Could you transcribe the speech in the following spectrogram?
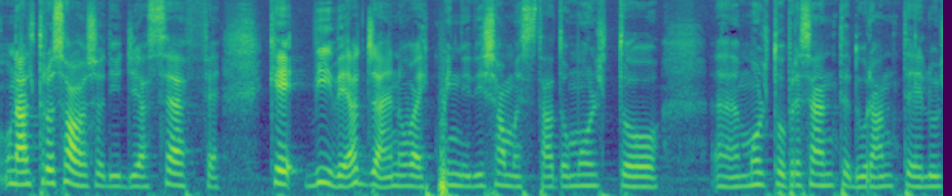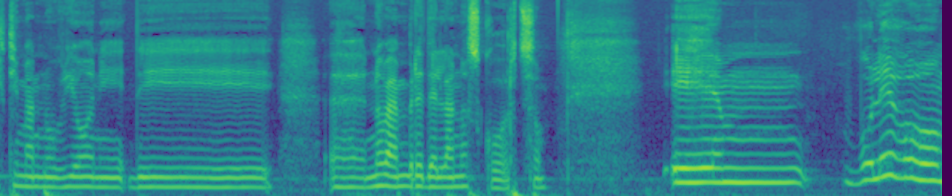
un altro socio di GSF che vive a Genova e quindi diciamo è stato molto, eh, molto presente durante le ultime alluvioni di eh, novembre dell'anno scorso. E, um, volevo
